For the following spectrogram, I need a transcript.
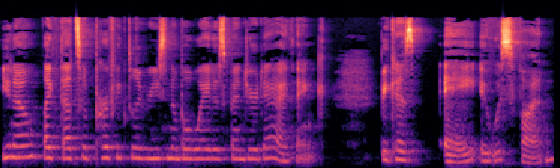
you know, like that's a perfectly reasonable way to spend your day. I think, because a it was fun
